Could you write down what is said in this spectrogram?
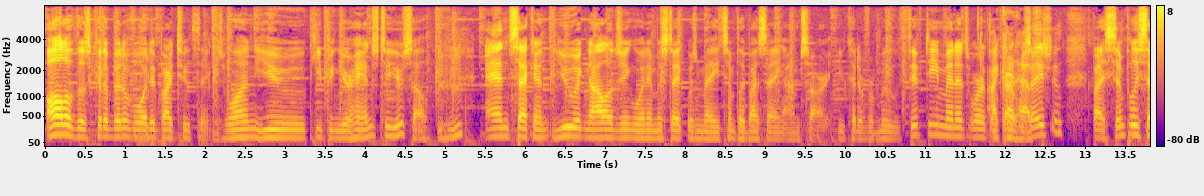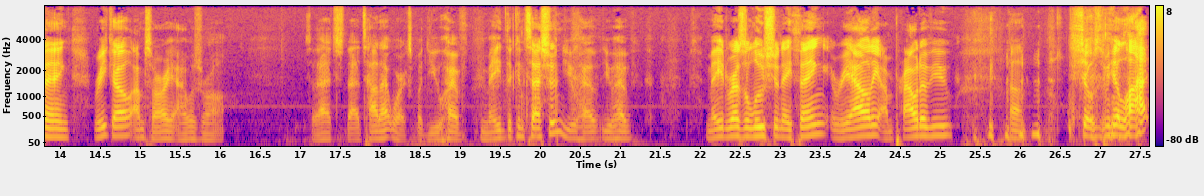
All of this could have been avoided by two things. One, you keeping your hands to yourself. Mm-hmm. And second, you acknowledging when a mistake was made simply by saying, I'm sorry. You could have removed 15 minutes worth of I conversation by simply saying, Rico, I'm sorry, I was wrong. So that's that's how that works. But you have made the concession. You have you have made resolution a thing, a reality. I'm proud of you. Um, shows me a lot.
